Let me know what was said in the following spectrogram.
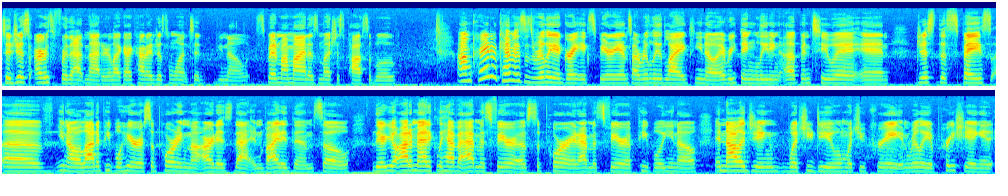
to just Earth for that matter. Like I kind of just want to, you know, spend my mind as much as possible. Um, Creative Canvas is really a great experience. I really liked, you know, everything leading up into it and just the space of you know a lot of people here are supporting the artists that invited them. So there you'll automatically have an atmosphere of support an atmosphere of people you know acknowledging what you do and what you create and really appreciating it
